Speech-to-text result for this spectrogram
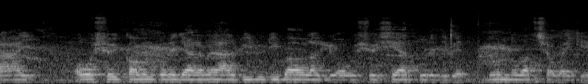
রায়? অবশ্যই কমেন্ট করে জানাবেন। আর ভিডিওটি ভালো লাগলে অবশ্যই শেয়ার করে দিবেন। ধন্যবাদ সবাইকে।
